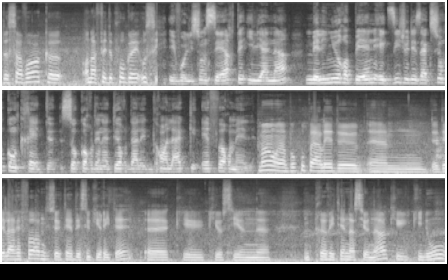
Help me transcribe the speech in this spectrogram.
de savoir qu'on a fait des progrès aussi. Évolution certes, il y en a, mais l'Union européenne exige des actions concrètes. Ce coordonnateur dans les Grands Lacs est formel. On a beaucoup parlé de, de, la réforme du secteur de sécurité, qui, qui, est aussi une, une priorité nationale qui, qui nous,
